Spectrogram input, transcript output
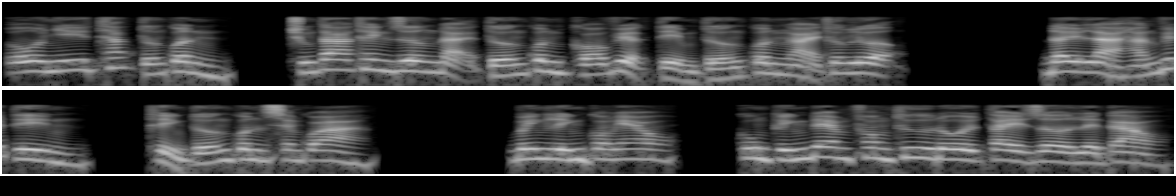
Ô nhĩ thác tướng quân, chúng ta thanh dương đại tướng quân có việc tìm tướng quân ngài thương lượng. Đây là hắn viết tin, thỉnh tướng quân xem qua. Binh lính cong eo, cung kính đem phong thư đôi tay giơ lên cao.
